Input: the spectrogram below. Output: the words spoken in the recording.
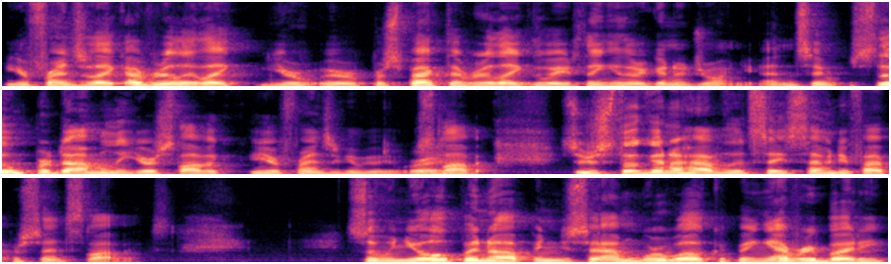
your friends are like, I really like your, your perspective, I really like the way you're thinking, they're going to join you. And so still predominantly your Slavic, your friends are going to be Right. Slavic. So you're still going to have, let's say 75% Slavics. So when you open up and you say, I'm, we're welcoming everybody,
